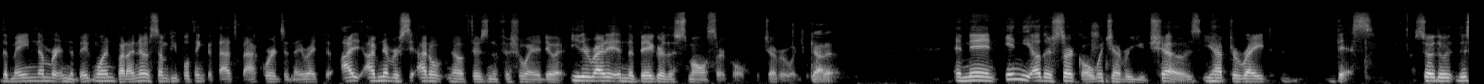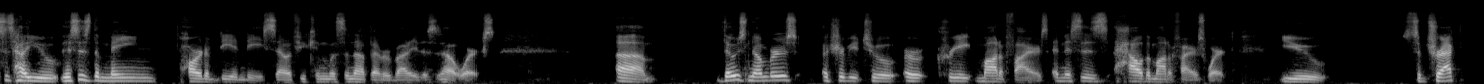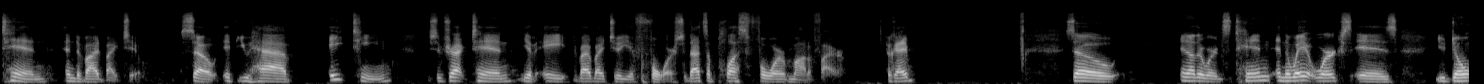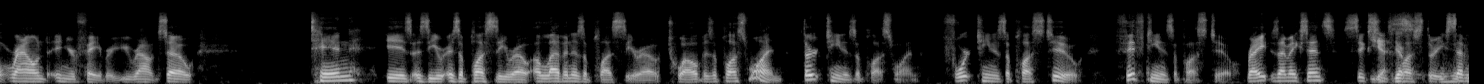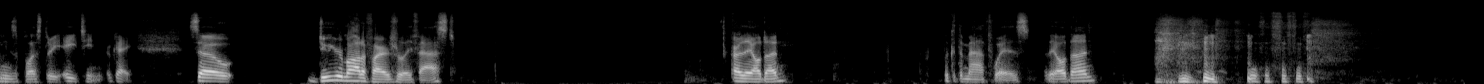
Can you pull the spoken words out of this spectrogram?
the main number in the big one but i know some people think that that's backwards and they write the i i've never seen i don't know if there's an official way to do it either write it in the big or the small circle whichever one you Got it. and then in the other circle whichever you chose you have to write this so the, this is how you this is the main part of d&d so if you can listen up everybody this is how it works um, those numbers attribute to or create modifiers and this is how the modifiers work. You subtract 10 and divide by 2 so if you have 18 you subtract 10 you have 8 divide by 2 you have 4 so that's a plus 4 modifier okay? So in other words 10 and the way it works is you don't round in your favor. You round so 10 is a zero is a plus zero 11 is a plus zero 12 is a plus one 13 is a plus one 14 is a plus two 15 is a plus two right? Does that make sense? 16 Yes. is a plus three mm-hmm. 17 is a plus three 18 okay. So do your modifiers really fast. Are they all done? Look at the math whiz. Are they all done?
